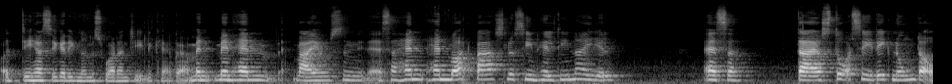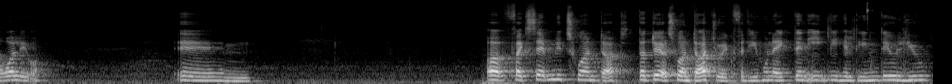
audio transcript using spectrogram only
og det har sikkert ikke noget med Swat Angelica at gøre. Men, men han var jo sådan, altså han, han måtte bare slå sine heldinder ihjel. Altså, der er stort set ikke nogen, der overlever. Øhm, og for eksempel i Turandot, der dør Turandot jo ikke, fordi hun er ikke den egentlige heldinde, det er jo Liv.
